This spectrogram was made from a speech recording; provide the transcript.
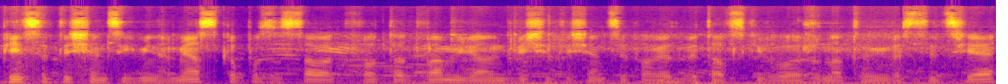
500 tysięcy gmina Miasto, pozostała kwota 2 miliony 200 tysięcy powiat bytowski wyłożył na tę inwestycję.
